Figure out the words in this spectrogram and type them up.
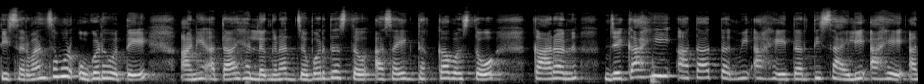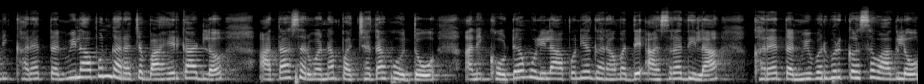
ती सर्वांसमोर उघड होते. आणि आता ह्या लग्नात जबरदस्त असा एक धक्का बसतो. कारण जे काही आता तन्वी आहे तर ती सायली आहे. आणि खऱ्या तन्वीला आपण घराच्या बाहेर काढलं आता सर्वांना पश्चाताप होतो. आणि खोट्या मुलीला आपण या घरामध्ये आसरा दिला खऱ्या तन्वीबरोबर कसं वागलो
